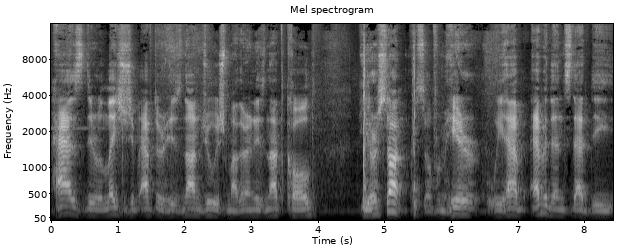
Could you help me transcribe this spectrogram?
has the relationship after his non-Jewish mother and is not called your son. So from here we have evidence that the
